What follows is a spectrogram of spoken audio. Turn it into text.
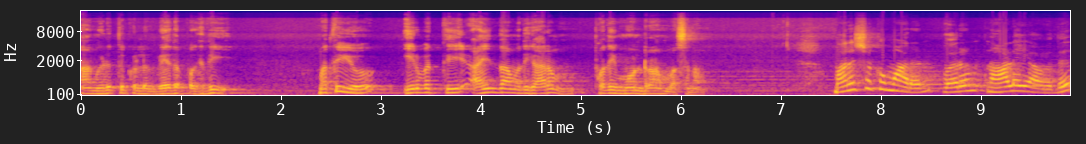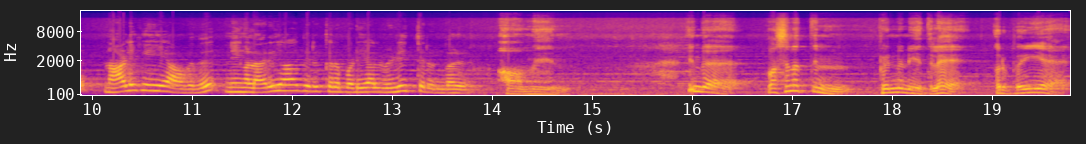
நாம் எடுத்துக்கொள்ளும் வேத பகுதி மத்தியு இருபத்தி ஐந்தாம் அதிகாரம் பதிமூன்றாம் வசனம். மனுஷகுமாரன் வரும் நாளையாவது நாளிகையாவது நீங்கள் அறியாதிருக்கிறபடியால் விழித்திருங்கள். ஆமேன். இந்த வசனத்தின் பின்னணியத்தில் ஒரு பெரிய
